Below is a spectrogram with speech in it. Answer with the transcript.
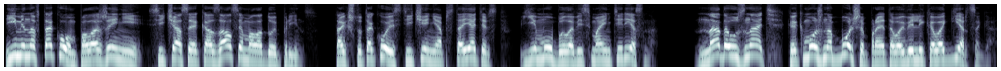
Именно в таком положении сейчас и оказался молодой принц. Так что такое стечение обстоятельств ему было весьма интересно. «Надо узнать как можно больше про этого великого герцога»,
